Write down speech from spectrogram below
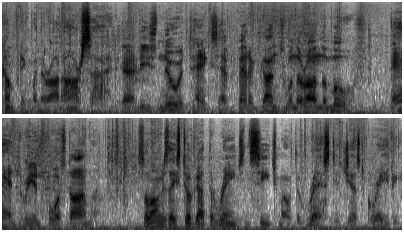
comforting when they're on our side. Yeah, these newer tanks have better guns when they're on the move. And reinforced armor. So long as they still got the range in siege mode, the rest is just gravy.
